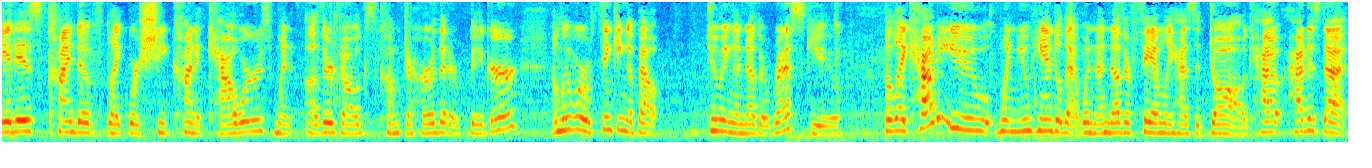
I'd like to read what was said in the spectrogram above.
it is kind of like where she kind of cowers when other dogs come to her that are bigger and we were thinking about doing another rescue but like how do you when you handle that when another family has a dog how how does that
